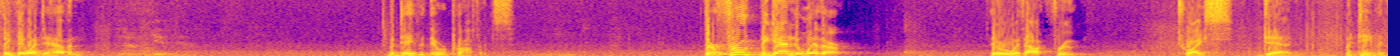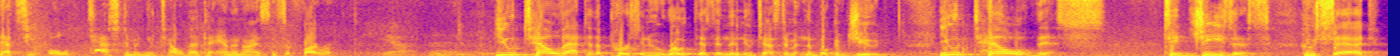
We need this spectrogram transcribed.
Think they went to heaven? No. But David, they were prophets. Their fruit began to wither. They were without fruit, twice dead. But David, that's the Old Testament. You tell that to Ananias and Sapphira. Yeah. You tell that to the person who wrote this in the New Testament in the book of Jude. You tell this to Jesus who said,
